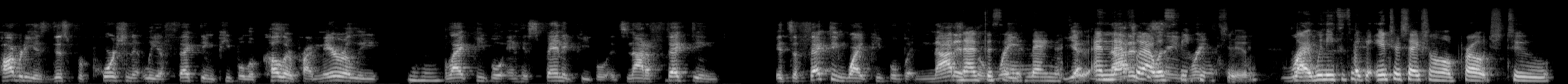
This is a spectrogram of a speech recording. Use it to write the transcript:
poverty is disproportionately affecting people of color, primarily mm-hmm. black people and Hispanic people. It's not affecting it's affecting white people, but not at not the, the rate. same magnitude. Yeah, and that's what I was speaking rate. to. Right. Like we need to take an intersectional approach to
